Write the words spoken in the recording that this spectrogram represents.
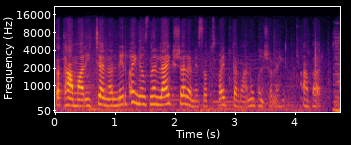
તથા અમારી ચેનલ નિર્ભય ન્યૂઝને લાઇક શેર અને સબસ્ક્રાઇબ કરવાનું ભૂલશો નહીં. આભાર.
